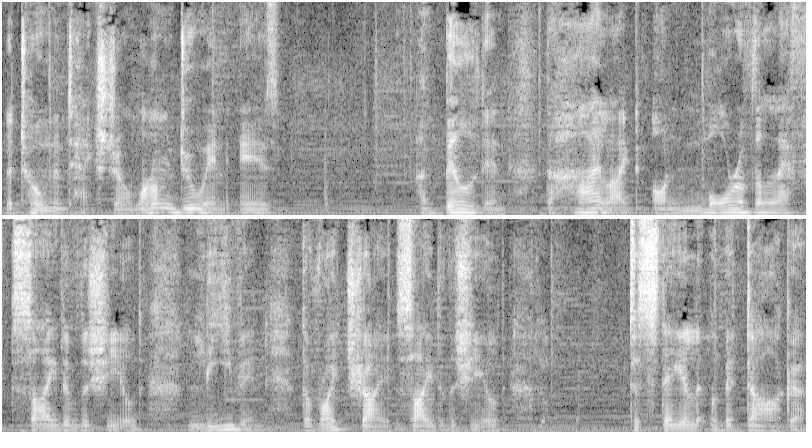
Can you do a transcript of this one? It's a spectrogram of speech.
the tone and texture. And what I'm doing is and building the highlight on more of the left side of the shield, leaving the right side of the shield to stay a little bit darker.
